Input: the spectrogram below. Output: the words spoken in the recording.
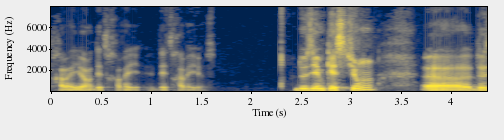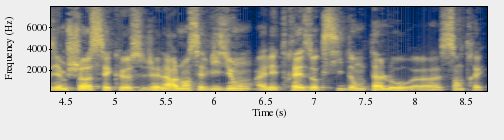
travailleurs, des, des travailleuses. Deuxième question, deuxième chose, c'est que généralement cette vision, elle est très occidentalo-centrée.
